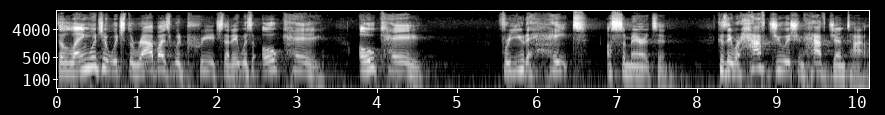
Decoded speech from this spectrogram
The language at which the rabbis would preach that it was okay, okay for you to hate a Samaritan because they were half Jewish and half Gentile.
